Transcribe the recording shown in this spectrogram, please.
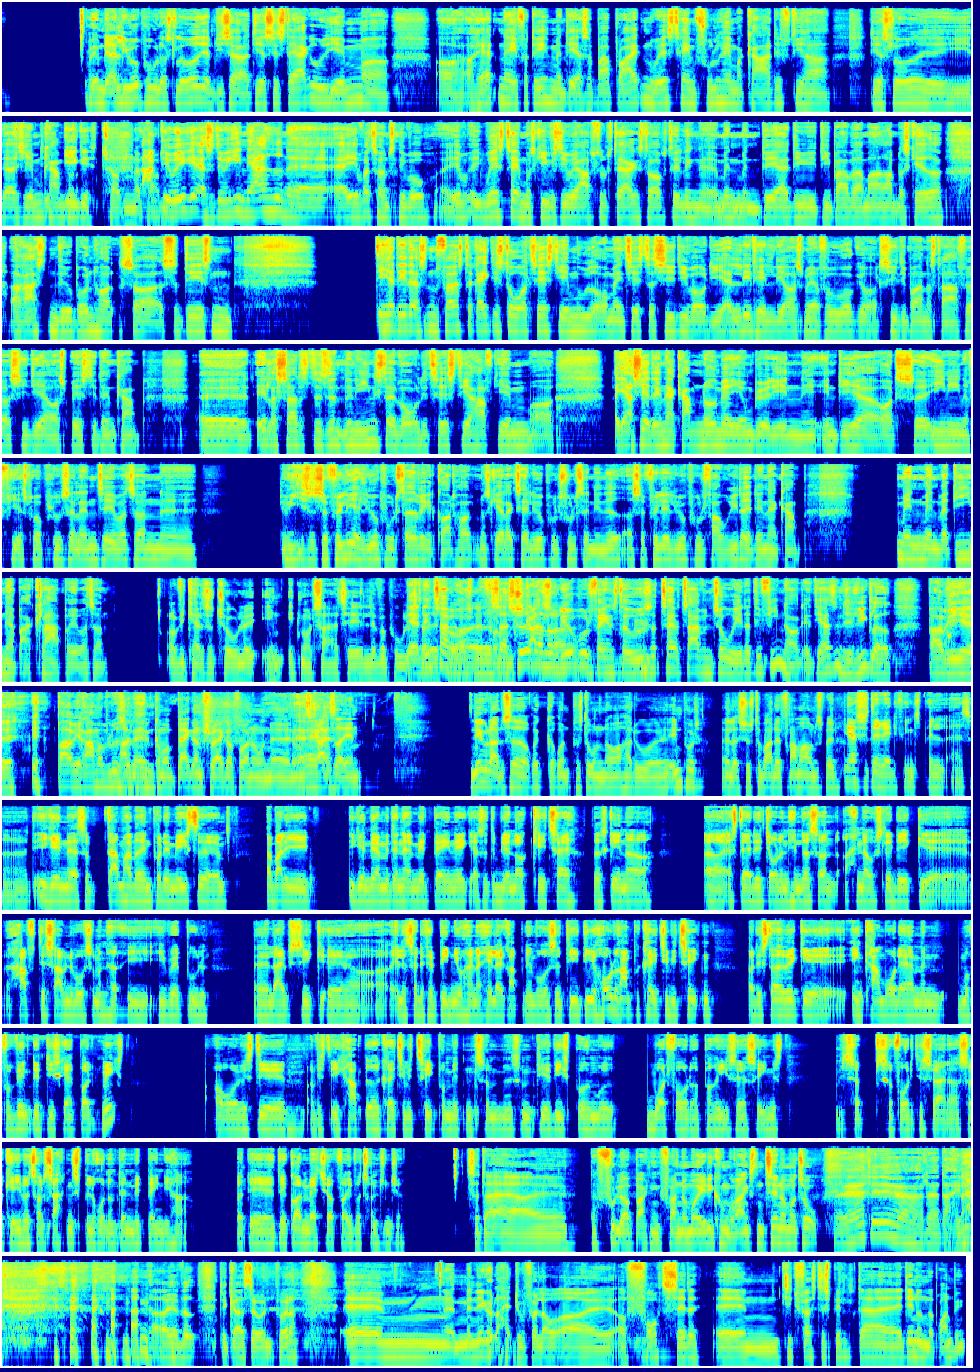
hvem det er, Liverpool har slået. Jamen, de, ser, de har set stærke ud hjemme, og, og, og hatten af for det, men det er altså bare Brighton, West Ham, Fulham og Cardiff, de har, de har slået i, deres hjemmekampe. Ikke toppen af Nej, det er jo ikke, altså, det er jo ikke i nærheden af, af Evertons niveau. West Ham måske, hvis de var i absolut stærkeste opstilling, øh, men, men det er, de, de har bare været meget ramt af skader, og resten, det er jo bundhold, så, så det er sådan... Det her det er der sådan første rigtig store test hjemme ud over Manchester City, hvor de er lidt heldige også med at få uafgjort. City brænder straffe, og City er også bedst i den kamp. Øh, ellers så er det, er sådan den eneste alvorlige test, de har haft hjemme, og, og jeg ser den her kamp noget mere jævnbyrdig end, end de her odds øh, 1,81 på plus eller andet til Everton. Øh, viser selvfølgelig, at Liverpool stadigvæk et godt hold. Nu skal jeg heller ikke tage Liverpool fuldstændig ned, og selvfølgelig er Liverpool favoritter i den her kamp. Men, men værdien er bare klar på Everton. Og vi kan altså tåle en etmålsejr til Liverpool. Ja, den tager vi for, også øh, med. for Så nogle sidder der nogle Liverpool-fans derude, så tager, tager vi en 2-1, og det er fint nok. Jeg er sådan lidt ligeglad. Bare vi, øh, bare vi rammer plus Bare vi kommer back on track og får nogle, øh, nogle Ja, ja, ind. Nikolaj, du sidder og rykker rundt på stolen over. Har du øh, input? Eller synes du bare, det er et fremragende spil? Jeg synes, det er et rigtig fint spil. Altså, igen, altså, der har været inde på det meste. Jeg er bare lige igen der med den her midtbane. Ikke? Altså, det bliver nok Keita, der skal ind og, og erstatte Jordan Henderson, og han har jo slet ikke øh, haft det samme niveau, som han havde i, i Red Bull øh, Leipzig. Øh, og ellers er det Fabinho, han har heller ikke ramt niveau. Så de, de er hårdt ramt på kreativiteten, og det er stadigvæk øh, en kamp, hvor det er, at man må forvente, at de skal have bold mest. Og hvis, det, og hvis de ikke har bedre kreativitet på midten, som, som de har vist både mod Watford og Paris her senest, så, så får de det svært, og så kan Everton sagtens spille rundt om den midtbane, de har. Så det, det er et godt matchup for Everton, synes jeg. Så der er, øh, der er fuld opbakning fra nummer et i konkurrencen til nummer to. Ja, det er, det er dejligt. Og jeg ved, det gør så ondt på dig. Øhm, men Nikolaj, du får lov at, øh, at fortsætte. Øhm, dit første spil, der, det er noget med Brøndby.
